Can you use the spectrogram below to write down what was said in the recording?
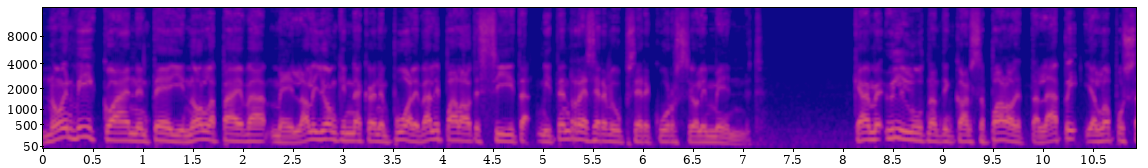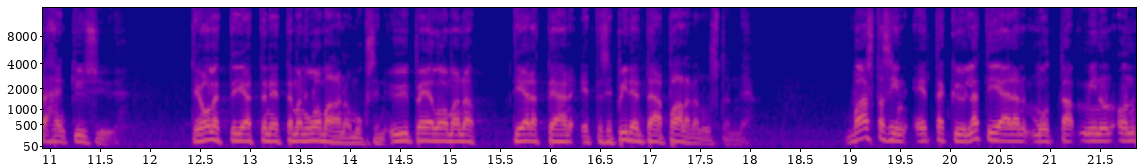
Noin viikkoa ennen TJ-0-päivää meillä oli jonkinnäköinen puolivälipalaute siitä, miten reserviupseerikurssi oli mennyt. Käymme yliluutnantin kanssa palautetta läpi ja lopussa hän kysyy. Te olette jättäneet tämän lomaanomuksen YP-lomana. Tiedättehän, että se pidentää palvelustanne. Vastasin, että kyllä tiedän, mutta minun on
